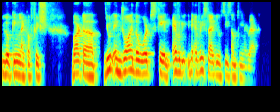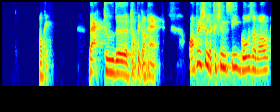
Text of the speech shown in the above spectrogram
looking like a fish. But uh, you'll enjoy the word scale. Every in every slide you'll see something like that. Okay, back to the topic on hand. Operational efficiency goes about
